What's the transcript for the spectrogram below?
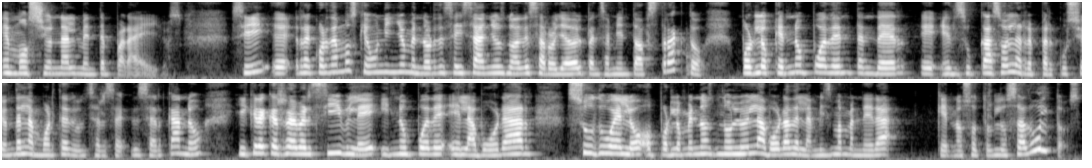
emocionalmente para ellos. ¿Sí? Eh, recordemos que un niño menor de 6 años no ha desarrollado el pensamiento abstracto, por lo que no puede entender, eh, en su caso, la repercusión de la muerte de un ser cercano y cree que es reversible y no puede elaborar su duelo, o por lo menos no lo elabora de la misma manera que nosotros los adultos.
